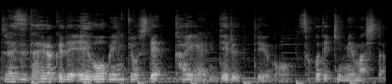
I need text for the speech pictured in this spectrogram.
とりあえず大学で英語を勉強して海外に出るっていうのをそこで決めました。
